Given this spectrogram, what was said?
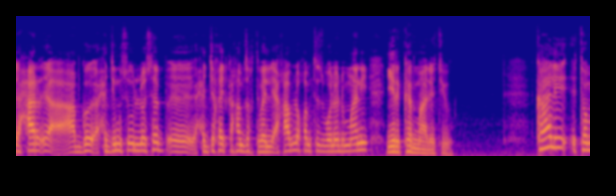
ድሓር ሕጂ ምስኡ ሎ ሰብ ሕጂ ከድካ ከምዚ ክትበልዕ ካብሎ ከምቲ ዝበሎ ድማ ይርከብ ማለት እዩ ካልእ እቶም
